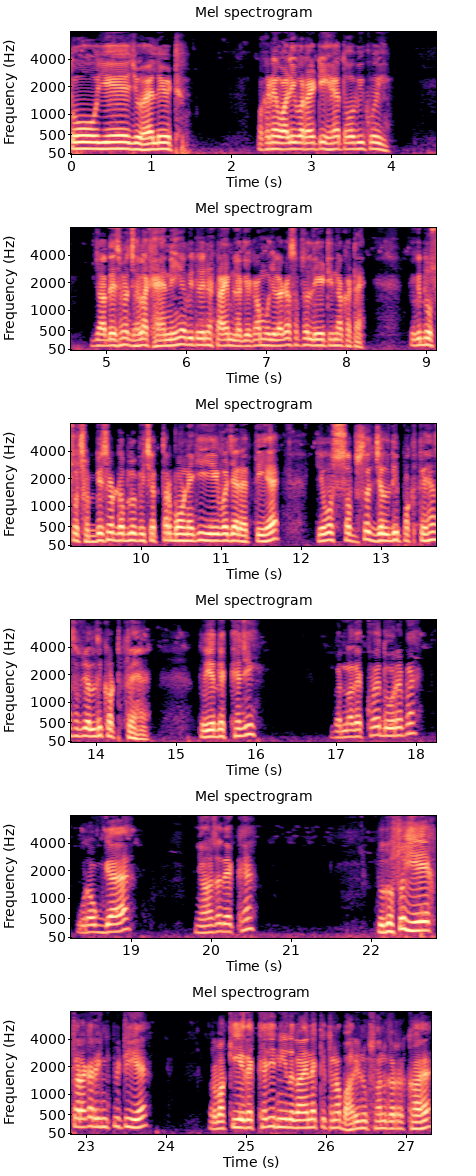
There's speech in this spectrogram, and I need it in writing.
तो ये जो है लेट पकने वाली वैरायटी है तो अभी कोई ज़्यादा इसमें झलक है नहीं, अभी तो इन्हें टाइम लगेगा। मुझे लगा सबसे लेट ही ना कटें क्योंकि 226 और डब्ल्यू पिछहत्तर बोने की यही वजह रहती है कि वो सबसे जल्दी पकते हैं, सबसे जल्दी कटते हैं। तो ये देखें जी, गन्ना देखो ये दौरे पे, पूरा उग गया है। यहाँ से देखें तो दोस्तों ये एक तरह का रिंग पीटी है। और बाकी ये देखें जी, नील गाय ने कितना भारी नुकसान कर रखा है।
